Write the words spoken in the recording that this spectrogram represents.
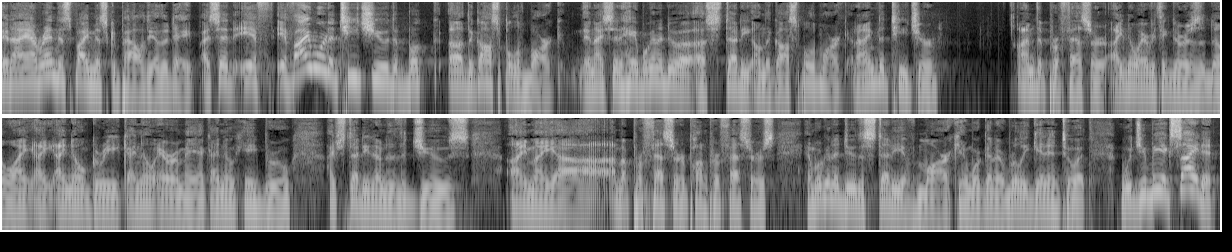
And I, I ran this by Miss Capel the other day. I said, if if I were to teach you the book, uh, the Gospel of Mark, and I said, hey, we're going to do a, a study on the Gospel of Mark, and I'm the teacher I'm the professor. I know everything there is to know. I, I, I, know Greek. I know Aramaic. I know Hebrew. I've studied under the Jews. I'm a, uh, I'm a professor upon professors. And we're going to do the study of Mark and we're going to really get into it. Would you be excited?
